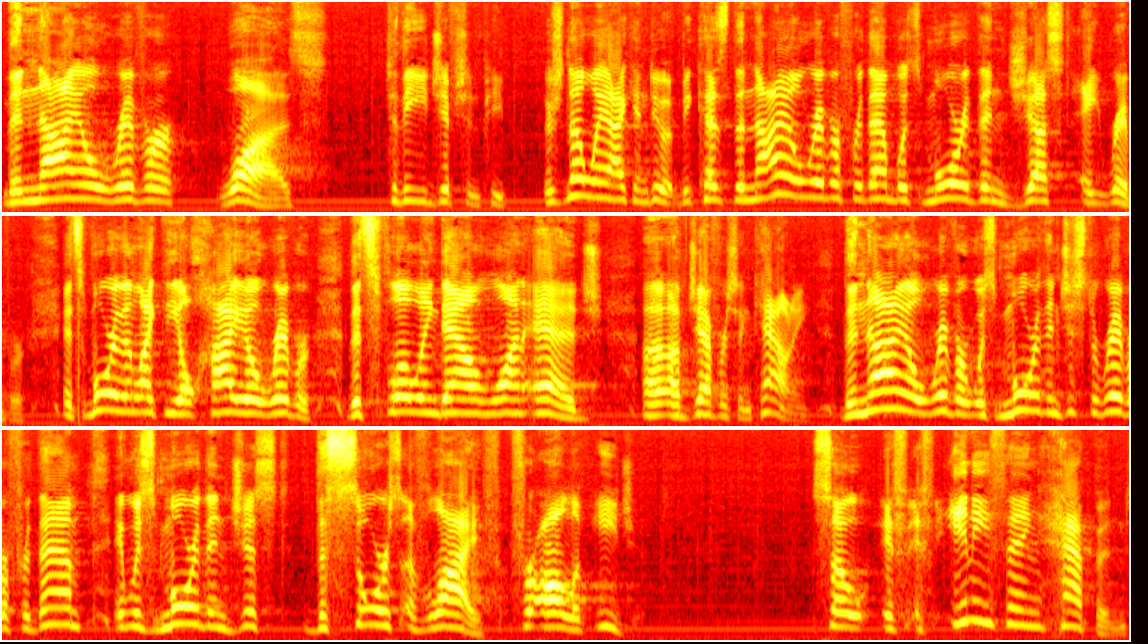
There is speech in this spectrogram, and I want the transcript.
the Nile River was to the Egyptian people. There's no way I can do it because the Nile River for them was more than just a river. It's more than like the Ohio River that's flowing down one edge uh, of Jefferson County. The Nile River was more than just a river. For them, it was more than just the source of life for all of Egypt. So, if, if anything happened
